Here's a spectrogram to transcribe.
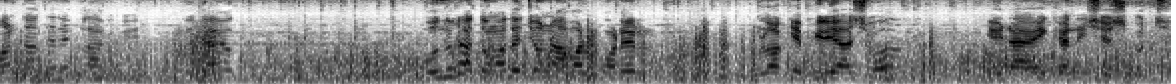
ঘণ্টা থেকে লাগবে। যাই হোক, বন্ধুরা, তোমাদের জন্য আবার পরের ব্লকে ফিরে আসব। এটা এখানেই শেষ করছি।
